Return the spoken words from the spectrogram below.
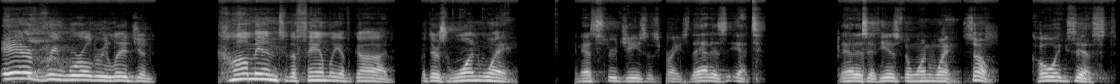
Every world religion come into the family of God, but there's one way, and that's through Jesus Christ. That is it. That is it. He is the one way. So, coexist.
